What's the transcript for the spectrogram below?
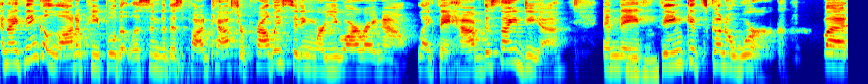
And I think a lot of people that listen to this podcast are probably sitting where you are right now. Like they have this idea and they mm-hmm. think it's going to work, but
